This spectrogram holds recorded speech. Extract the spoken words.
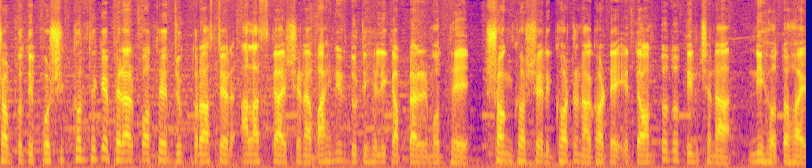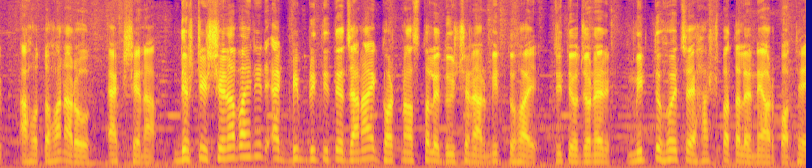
সম্প্রতি প্রশিক্ষণ থেকে ফেরার পথে যুক্তরাষ্ট্রের আলাস্কায় সেনাবাহিনীর দুটি হেলিকপ্টারের মধ্যে সংঘর্ষের ঘটনা ঘটে। এতে অন্তত তিন সেনা নিহত হয়। আহত হন আরও এক সেনা। দেশটির সেনাবাহিনীর এক বিবৃতিতে জানায়, ঘটনাস্থলে দুই সেনার মৃত্যু হয়। তৃতীয় জনের মৃত্যু হয়েছে হাসপাতালে নেওয়ার পথে।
